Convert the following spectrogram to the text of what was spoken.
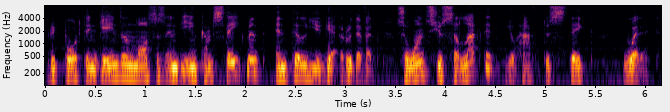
reporting gains and losses in the income statement until you get rid of it. So once you select it, you have to stick with it.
